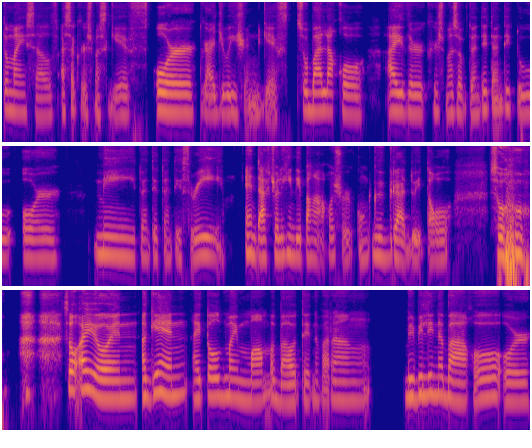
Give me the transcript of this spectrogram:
to myself as a Christmas gift or graduation gift. So, bala ko either Christmas of 2022 or May 2023. And actually, hindi pa nga ako sure kung graduate ako. So, so ayun, again, I told my mom about it na parang, bibili na ba ako or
